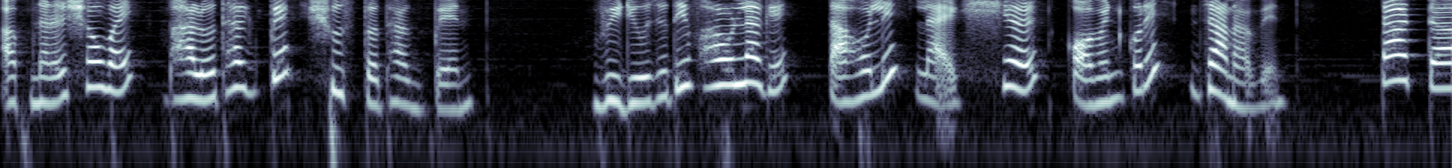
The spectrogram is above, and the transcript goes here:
আপনারা সবাই ভালো থাকবেন, সুস্থ থাকবেন। ভিডিও যদি ভালো লাগে, তাহলে লাইক, শেয়ার, কমেন্ট করে জানাবেন। টাটা!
